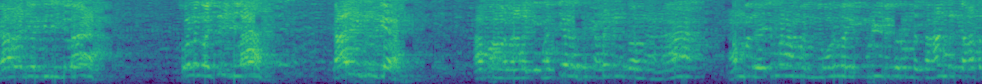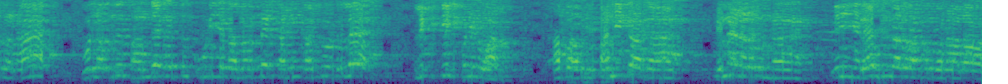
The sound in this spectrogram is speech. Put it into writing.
யாராச்சும் வச்சிருக்கீங்களா? சொல்லுங்க வச்சிருக்கீங்களா? யாருக்கு இருக்கு அப்ப நாளைக்கு மத்திய அரசு கணக்கெடுக்க வந்தாங்கன்னா ஐம்பது வருஷமா நம்ம இந்த ஊர்ல இருக்கிறவங்க சான்று காட்டலன்னா உன்னை வந்து சந்தேகத்துக்குரிய நபர்னு கணி கம்ப்யூட்டர்ல கிளிக் கிளிக் பண்ணிடுவாங்க. அப்ப அப்படி பண்ணிக்காக என்ன நடக்கும்னா நீங்க ரேஷன் கார்டு வாங்க போனாலும்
